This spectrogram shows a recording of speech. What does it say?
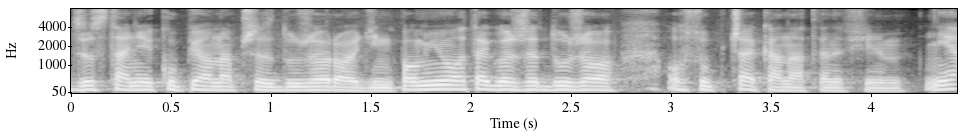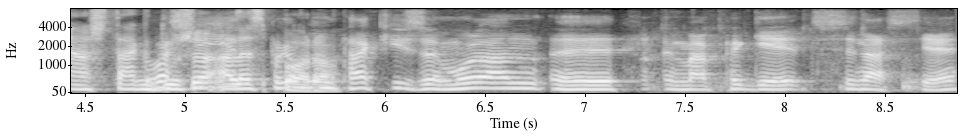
zostanie kupiona przez dużo rodzin, pomimo tego, że dużo osób czeka na ten film. Nie aż tak Właśnie dużo, ale sporo. Jest taki, że Mulan y, ma PG-13,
